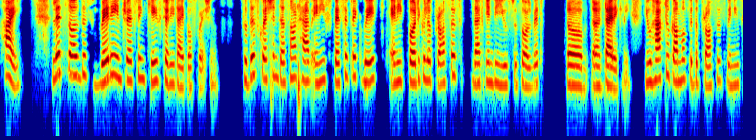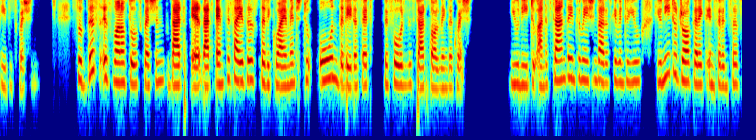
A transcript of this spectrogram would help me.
Hi, let's solve this very interesting case study type of question. So this question does not have any specific way, any particular process that can be used to solve it uh, uh, directly. You have to come up with a process when you see this question. So this is one of those questions that uh, that emphasizes the requirement to own the dataset before you start solving the question. You need to understand the information that is given to you. You need to draw correct inferences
